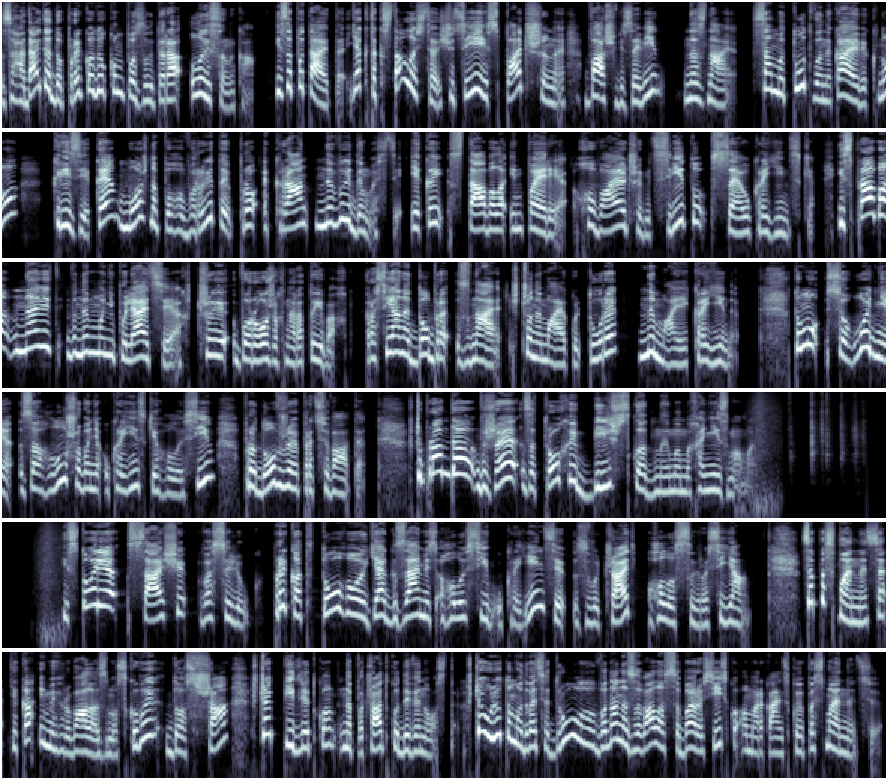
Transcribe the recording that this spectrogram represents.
Згадайте, до прикладу, композитора Лисенка і запитайте, як так сталося, що цієї спадщини ваш візаві не знає. Саме тут виникає вікно, крізь яке можна поговорити про екран невидимості, який ставила імперія, ховаючи від світу все українське. І справа навіть не в маніпуляціях чи ворожих наративах. Росіяни добре знають, що немає культури, немає країни. Тому сьогодні заглушування українських голосів продовжує працювати. Щоправда, вже за трохи більш складними механізмами. Історія Саші Василюк приклад того, як замість голосів українців звучать голоси росіян. Це письменниця, яка іммігрувала з Москви до США ще підлітком на початку 90-х. Ще у лютому 22-го вона називала себе російсько-американською письменницею,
